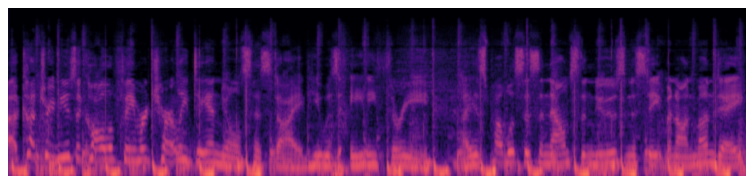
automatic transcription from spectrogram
A country music hall of famer Charlie Daniels has died. He was 83. Uh, his publicist announced the news in a statement on Monday.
